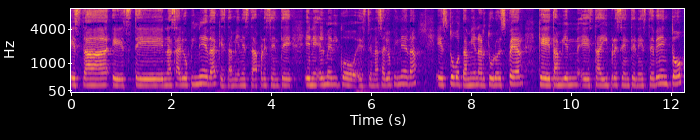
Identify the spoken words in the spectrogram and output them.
está este Nazario Pineda, que también está presente en el médico este Nazario Pineda, estuvo también Arturo Esper, que también está ahí presente en este evento,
